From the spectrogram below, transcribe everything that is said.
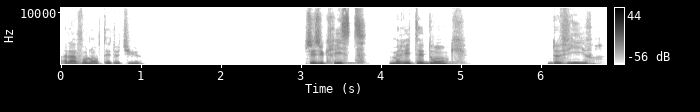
à la volonté de Dieu. Jésus-Christ méritait donc de vivre.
